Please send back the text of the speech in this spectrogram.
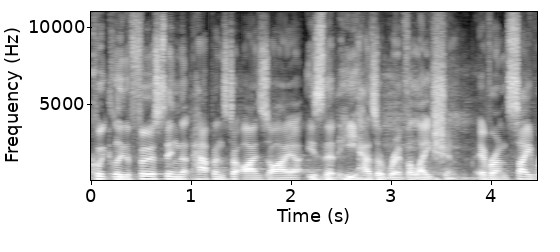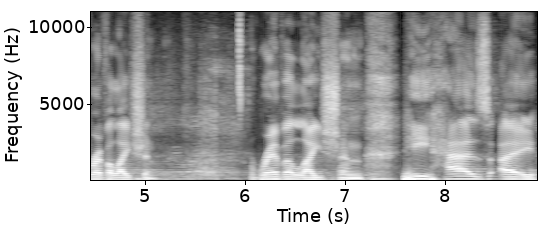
quickly, the first thing that happens to Isaiah is that he has a revelation. Everyone say revelation. Revelation. He has a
